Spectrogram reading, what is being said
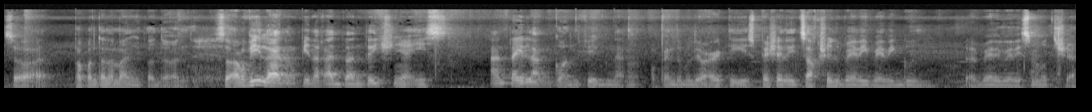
So, uh, papunta naman ito doon. So, ang VLAN, ang pinaka-advantage niya is anti-lag config ng OpenWRT. Especially, it's actually very, very good. Very, very smooth siya.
